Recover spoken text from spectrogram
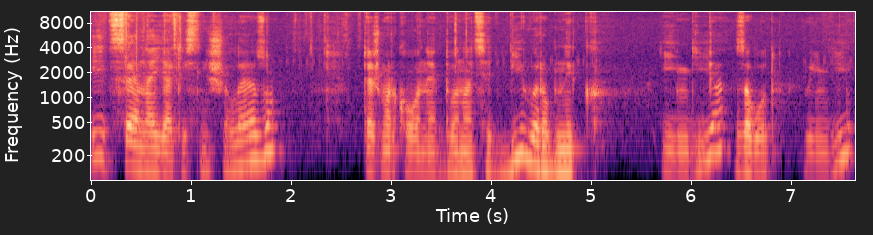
І це найякісніше лезо. Теж марковане як 12B, виробник Індія, завод в Індії.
